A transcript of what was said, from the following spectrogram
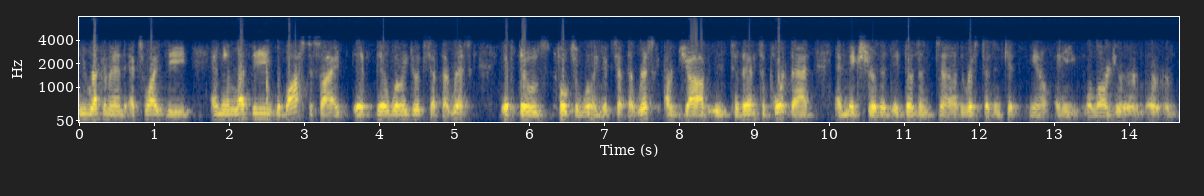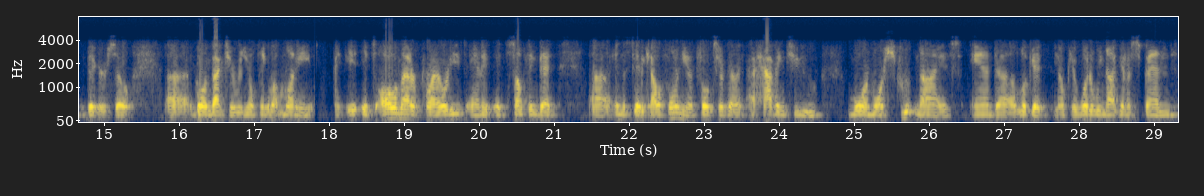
we recommend XYZ, and then let the, the boss decide if they're willing to accept that risk. If those folks are willing to accept that risk, our job is to then support that and make sure that it doesn't, uh, the risk doesn't get, you know, any larger or, or, or bigger. So, uh, going back to your original thing about money, it, it's all a matter of priorities, and it, it's something that uh, in the state of California, folks are going, having to more and more scrutinize and uh, look at, you know, okay, what are we not going to spend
